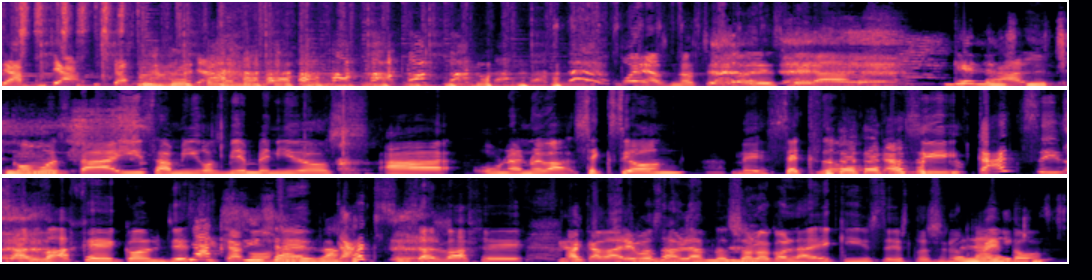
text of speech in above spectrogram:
ya, ya, ya, ya. Buenas noches, Madre Esfera. ¿Qué Buenas tal? noches. ¿Cómo estáis, amigos? Bienvenidos a una nueva sección de sexo casi, casi salvaje con Jessica Gómez. salvaje. Casi salvaje. Acabaremos salvaje. hablando solo con la X. Esto es el Con la reto. X.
